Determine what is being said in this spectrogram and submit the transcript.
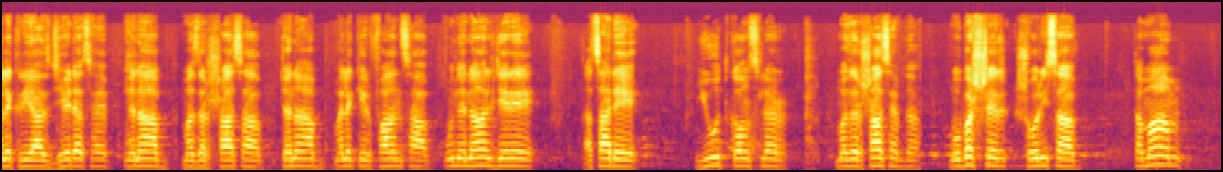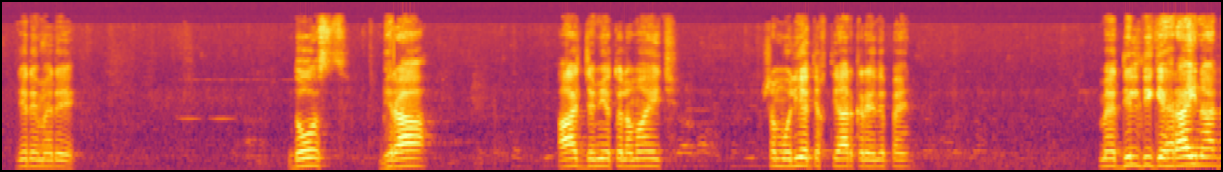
ملک ریاض جھیڑا صاحب، جناب مظہر شاہ صاحب، جناب ملک عرفان صاحب ان نال جڑے سارے یوتھ کونسلر مظہر شاہ صاحب دا، مبشر شوری صاحب، تمام جڑے میرے دوست، بھرا، آج جمعیت علماء شمولیت اختیار کریں دے پین میں دل دی گہرائی نال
